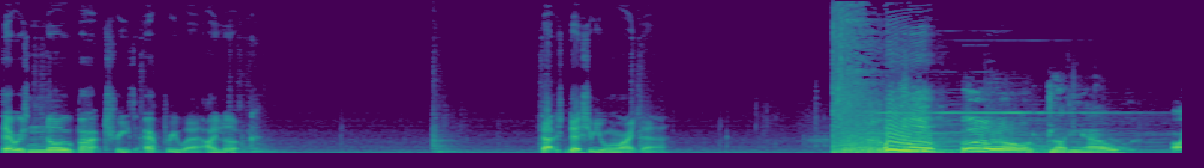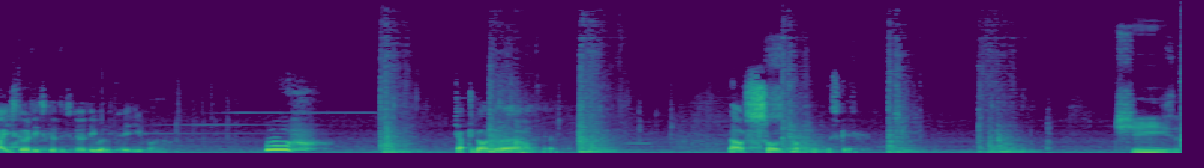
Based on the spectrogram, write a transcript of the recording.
There is no batteries everywhere. I look. That there should be one right there. Oh, oh bloody hell. Alright, he's good, he's good, he's good. He would have hit you by now. Woo. You have to go under there? Oh. Yeah. That was so fucking with this game. Jesus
